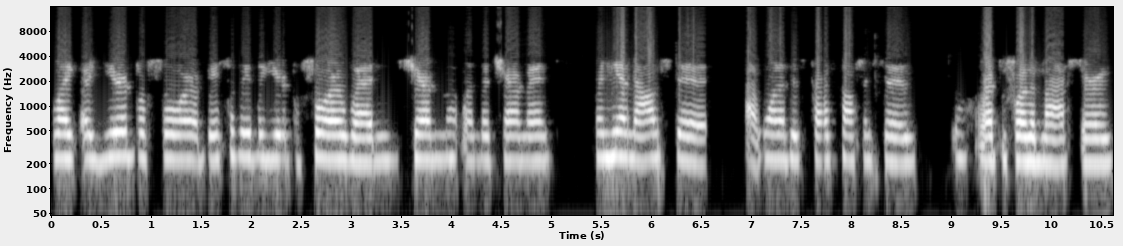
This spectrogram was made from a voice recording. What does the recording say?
like a year before, basically the year before when chairman, when the chairman, when he announced it at one of his press conferences right before the Masters,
